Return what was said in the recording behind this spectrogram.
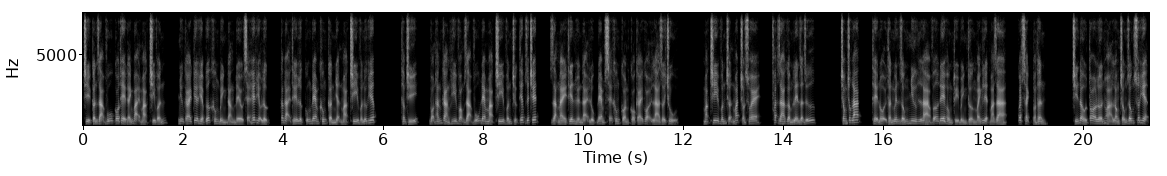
Chỉ cần dạ vũ có thể đánh bại mạc chi vấn, những cái kia hiệp ước không bình đẳng đều sẽ hết hiệu lực, các đại thế lực cũng đem không cần nhận mạc chi vấn ước hiếp. Thậm chí, bọn hắn càng hy vọng dạ vũ đem mạc chi vấn trực tiếp giết chết, dạng này thiên huyền đại lục đem sẽ không còn có cái gọi là giới chủ. Mạc chi vấn trợn mắt tròn xoe, phát ra gầm lên giận dữ. Trong chốc lát, thể nội thần nguyên giống như là vỡ đê hồng thủy bình thường mãnh liệt mà ra, quét sạch toàn thân. Chín đầu to lớn hỏa long trống rông xuất hiện,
